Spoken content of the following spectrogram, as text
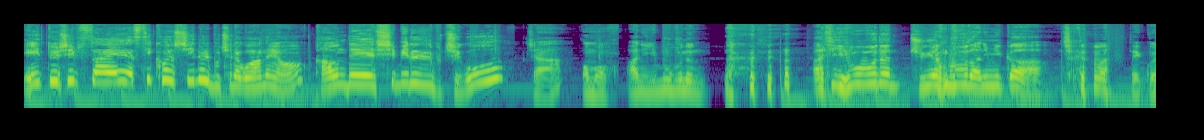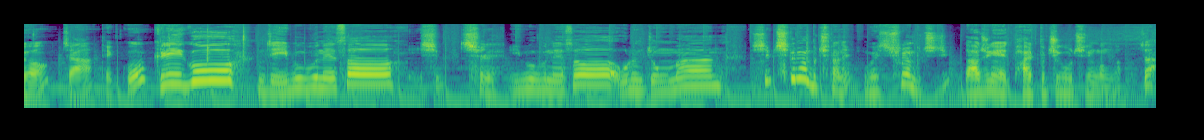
A2 14에 스티커 C를 붙이라고 하네요. 가운데에 11을 붙이고 자 어머. 아니 이 부분은 아니 이 부분은 중요한 부분 아닙니까? 잠깐만 됐고요. 자 됐고 그리고 이제 이 부분에서 17 이 부분에서 오른쪽만 17만 붙이라네? 왜 17만 붙이지? 나중에 발 붙이고 붙이는 건가? 자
